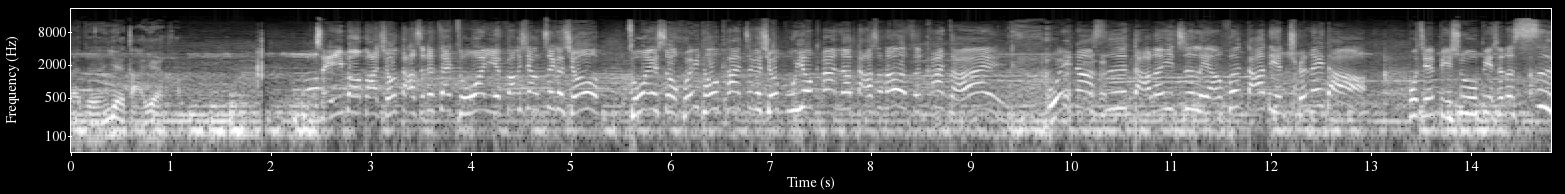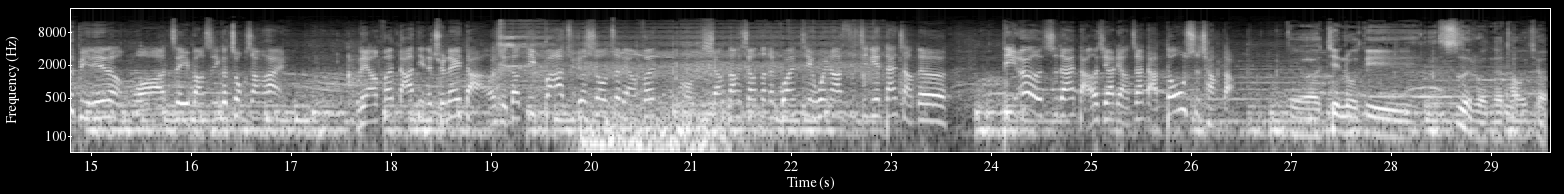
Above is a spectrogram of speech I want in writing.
来的人越打越好。这一棒把球打成了在左外野方向，这个球左外野手回头看这个球不用看了，打上了二层看台。维纳斯打了一支两分打点全垒打，目前比数变成了四比零了。哇，这一棒是一个重伤害，两分打点的全垒打，而且到第八局的时候这两分哦相当相当的关键。维纳斯今天单场的第二支单打，而且两支单打都是长打。这个进入第四轮的投球。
